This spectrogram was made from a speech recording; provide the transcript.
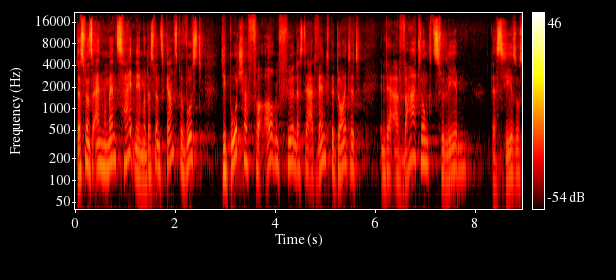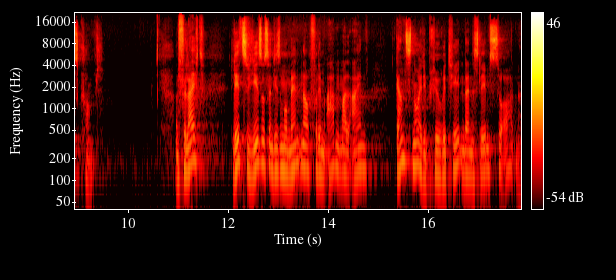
dass wir uns einen Moment Zeit nehmen und dass wir uns ganz bewusst die Botschaft vor Augen führen, dass der Advent bedeutet, in der Erwartung zu leben, dass Jesus kommt. Und vielleicht lädst du Jesus in diesen Momenten auch vor dem Abendmahl ein, ganz neu die Prioritäten deines Lebens zu ordnen,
